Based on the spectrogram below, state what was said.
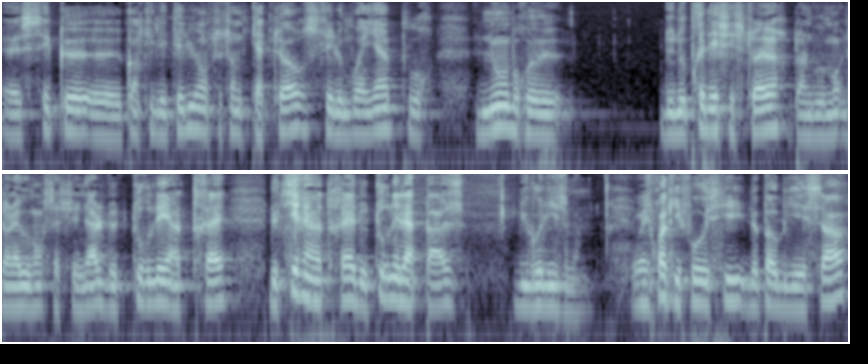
Euh, c'est que euh, quand il est élu en 74, c'est le moyen pour nombre de nos prédécesseurs dans, le mouvement, dans la mouvance nationale de tourner un trait, de tirer un trait, de tourner la page du gaullisme. Je crois qu'il faut aussi ne pas oublier ça.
